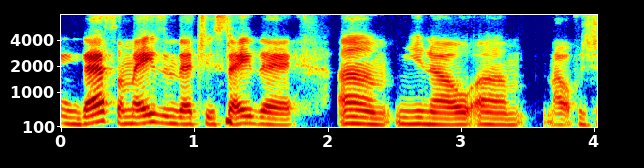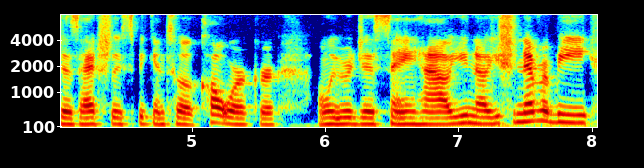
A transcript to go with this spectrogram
and that's amazing that you say that. Um, you know, um, I was just actually speaking to a coworker and we were just saying how, you know, you should never be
